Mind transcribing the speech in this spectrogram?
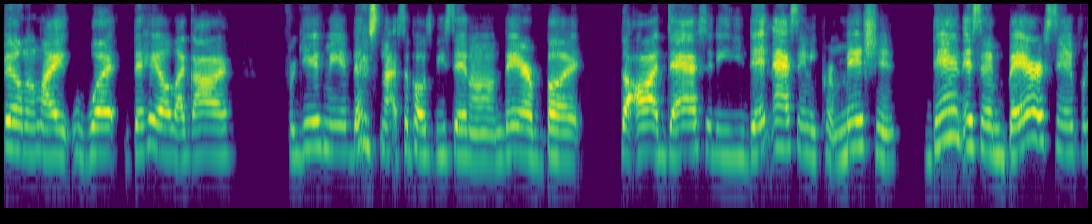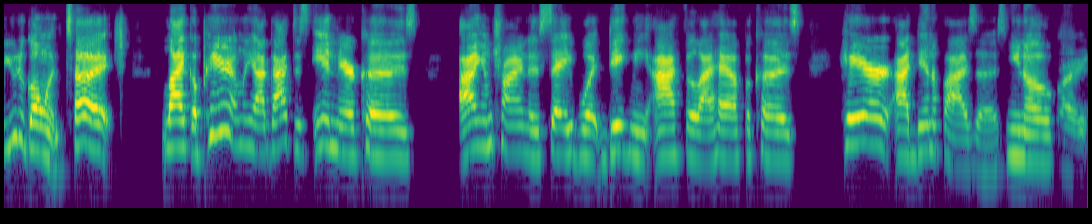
feeling like, what the hell? Like, God, forgive me if that's not supposed to be said on there, but the audacity, you didn't ask any permission. Then it's embarrassing for you to go and touch. Like, apparently, I got this in there because I am trying to save what dignity I feel I have because hair identifies us. You know, Right.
